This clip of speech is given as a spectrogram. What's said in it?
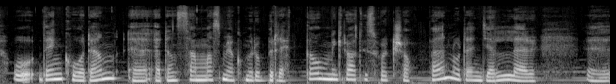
Och den koden eh, är densamma som jag kommer att berätta om i gratisworkshopen och den gäller eh,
